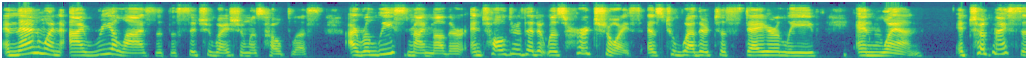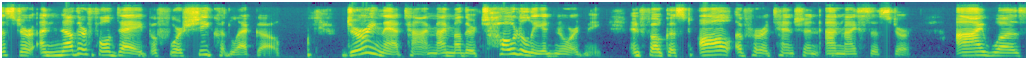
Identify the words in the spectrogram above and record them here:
And then when I realized that the situation was hopeless, I released my mother and told her that it was her choice as to whether to stay or leave and when. It took my sister another full day before she could let go. During that time, my mother totally ignored me and focused all of her attention on my sister. I was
